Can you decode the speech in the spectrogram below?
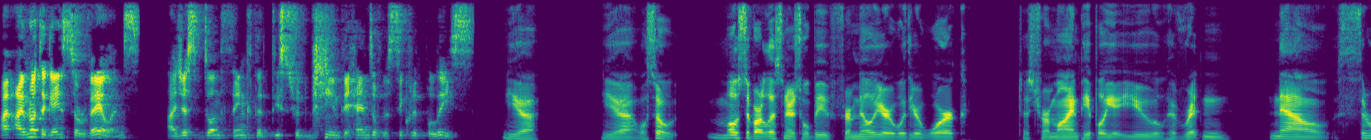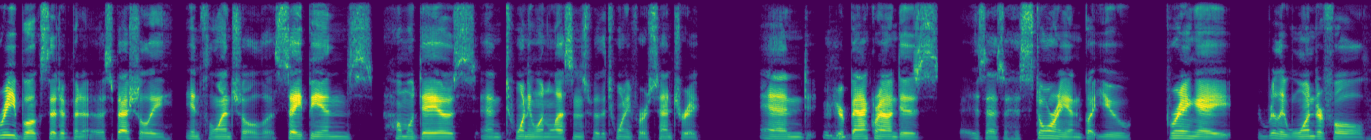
I- I'm not against surveillance. I just don't think that this should be in the hands of the secret police. Yeah. Yeah. Well, so most of our listeners will be familiar with your work. Just to remind people, you, you have written now three books that have been especially influential uh, Sapiens, Homo Deus, and 21 Lessons for the 21st Century. And mm-hmm. your background is, is as a historian, but you bring a really wonderful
